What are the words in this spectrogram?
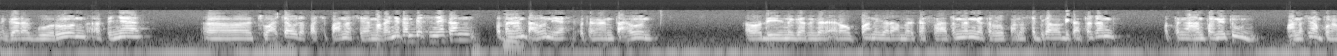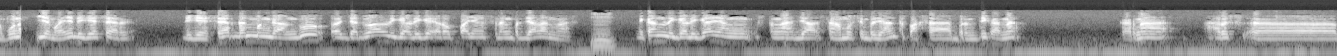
Negara gurun artinya uh, cuaca udah pasti panas ya. Makanya kan biasanya kan pertengahan hmm. tahun ya. Pertengahan tahun. Kalau di negara-negara Eropa, negara Amerika Selatan kan nggak terlalu panas. Tapi kalau dikatakan pertengahan tahun itu panasnya ampun-ampunan. Iya makanya digeser, digeser dan mengganggu uh, jadwal liga-liga Eropa yang sedang berjalan, mas. Hmm. Ini kan liga-liga yang setengah setengah musim berjalan terpaksa berhenti karena karena harus uh,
